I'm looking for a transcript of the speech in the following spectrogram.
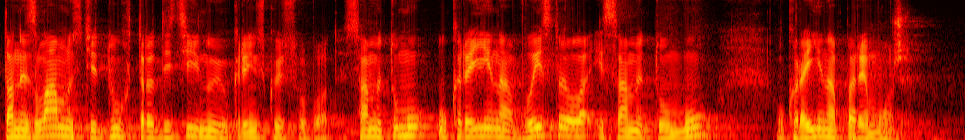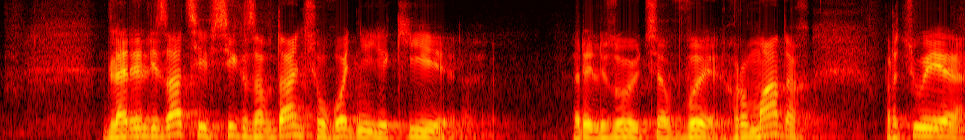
та незламності дух традиційної української свободи. Саме тому Україна вистояла і саме тому Україна переможе. Для реалізації всіх завдань сьогодні, які реалізуються в громадах, працює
